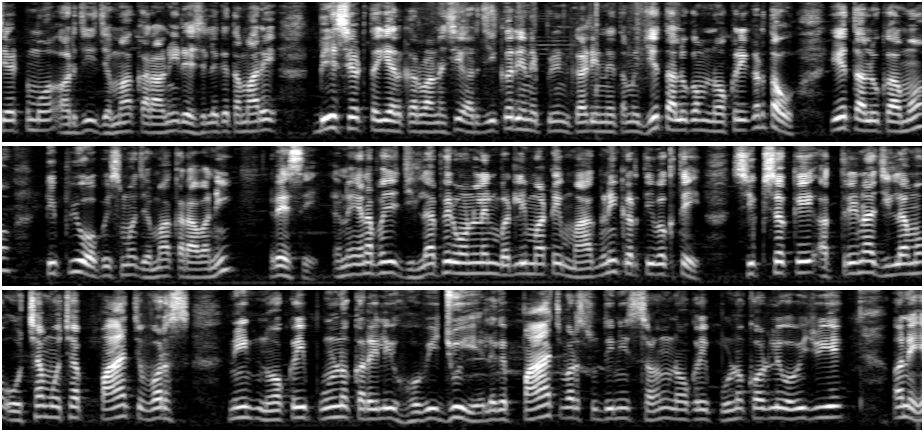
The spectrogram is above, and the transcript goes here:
સેટમાં અરજી જમા કરાવવાની રહેશે. એટલે કે તમારે બે સેટ તૈયાર કરવાના છે. અરજી કરી અને પ્રિન્ટ કાઢીને તમે જે તાલુકામાં નોકરી કરતા હો એ તાલુકામાં ટીપીઓ ઓફિસમાં જમા કરાવવાની રહેશે. અને એના પછી જિલ્લા ફેર ઓનલાઈન બદલી માટે માગણી કરતી વખતે શિક્ષકે અત્રેના જિલ્લામાં ઓછામાં ઓછા પાંચ વર્ષની નોકરી પૂર્ણ કરેલી હોવી જોઈએ. એટલે કે પાંચ વર્ષ સુધીની સળંગ નોકરી પૂર્ણ કરેલી હોવી જોઈએ. અને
